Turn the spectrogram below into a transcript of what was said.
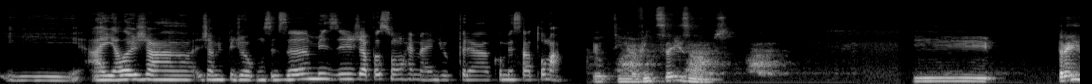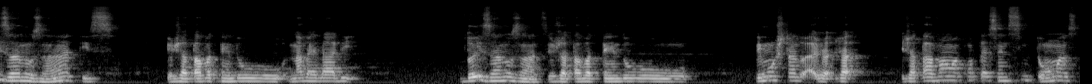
E aí ela já, já me pediu alguns exames e já passou um remédio para começar a tomar. Eu tinha 26 anos. E três anos antes, eu já estava tendo, na verdade, dois anos antes, eu já estava tendo, demonstrando, já já estavam acontecendo sintomas,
